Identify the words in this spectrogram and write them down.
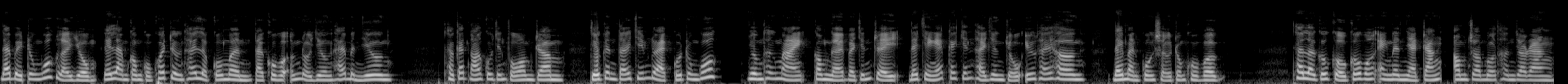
đã bị Trung Quốc lợi dụng để làm công cuộc khuếch trương thế lực của mình tại khu vực Ấn Độ Dương Thái Bình Dương. Theo cách nói của chính phủ ông Trump, kiểu kinh tế chiếm đoạt của Trung Quốc dùng thương mại, công nghệ và chính trị để chèn ép các chính thể dân chủ yếu thế hơn, đẩy mạnh quân sự trong khu vực. Theo lời của cựu cố vấn an ninh Nhà Trắng, ông John Bolton cho rằng,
